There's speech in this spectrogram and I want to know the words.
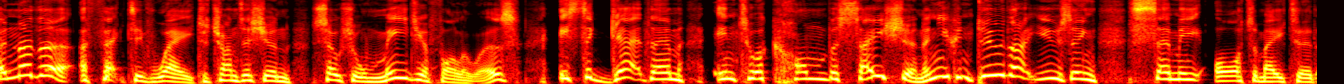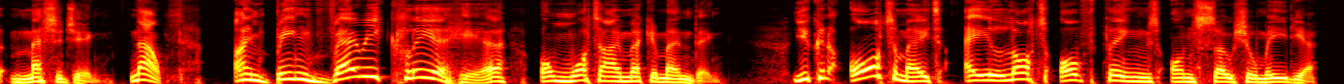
Another effective way to transition social media followers is to get them into a conversation. And you can do that using semi automated messaging. Now, I'm being very clear here on what I'm recommending. You can automate a lot of things on social media,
